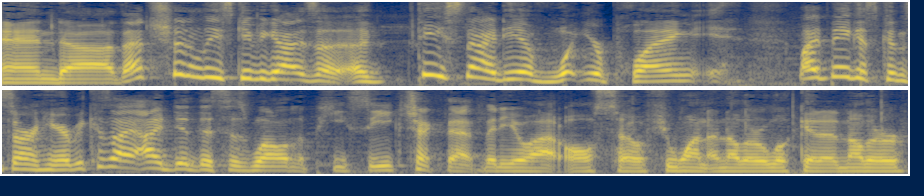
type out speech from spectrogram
And uh, that should at least give you guys a, a, decent idea of what you're playing. My biggest concern here, because I, I, did this as well on the PC, check that video out also if you want another look at another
